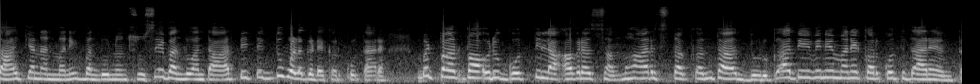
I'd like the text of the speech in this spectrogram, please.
ಸಾಹಿತ್ಯ ನನ್ನ ಮನೆಗೆ ಬಂದು ನನ್ನ ಸೊಸೆ ಬಂದು ಅಂತ ಆರತಿ ತೆಗೆದು ಒಳಗಡೆ ಕರ್ಕೋತಾರೆ. ಬಟ್ ಪಾಪ ಅವ್ರಿಗೆ ಗೊತ್ತಿಲ್ಲ, ಅವರ ಸಂಹಾರಿಸ್ತಕ್ಕಂಥ ದುರ್ಗಾದೇವಿನೇ ಮನೆ ಕರ್ಕೋತಿದ್ದಾರೆ ಅಂತ.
